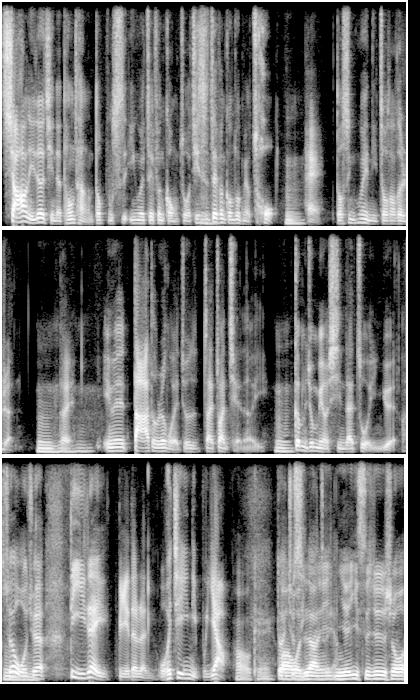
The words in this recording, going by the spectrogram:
消耗你热情的，通常都不是因为这份工作，其实这份工作没有错，嗯，嘿，都是因为你周遭的人。嗯，对，因为大家都认为就是在赚钱而已，嗯，根本就没有心在做音乐，所以我觉得第一类别的人，我会建议你不要。好，OK，对就是哦我知道你你的意思就是说，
